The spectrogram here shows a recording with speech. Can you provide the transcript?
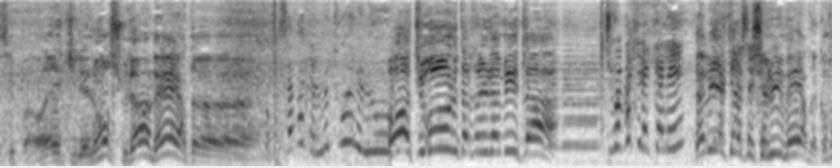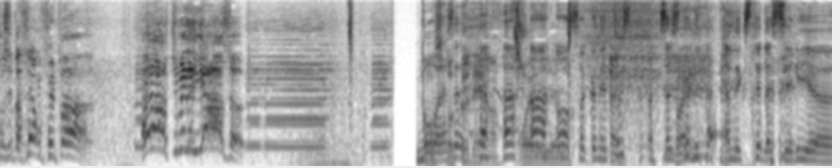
C'est pas vrai qu'il est lent celui-là, merde. Ça va, calme-toi, le loup. Oh, tu roules ou t'as besoin d'une invite là. Tu vois pas qu'il a calé La vie, il a rester chez lui, merde. Quand on sait pas faire, on fait pas. Alors, tu mets les gaz Bon, on voilà, se ça- hein. Ouais, ouais, ouais. on se reconnaît tous. Ça, c'est un extrait de la série euh,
